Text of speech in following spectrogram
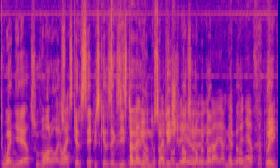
douanières souvent. Alors elles sont ce qu'elles savent puisqu'elles existent ah bah et nous sommes régis par cela. On peut pas. Les barrières c'est impossible.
